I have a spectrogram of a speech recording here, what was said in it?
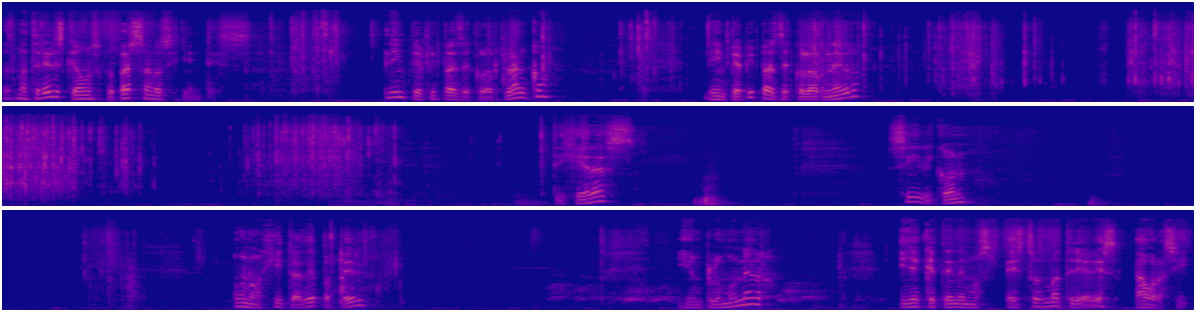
Los materiales que vamos a ocupar son los siguientes. Limpia pipas de color blanco. Limpia pipas de color negro. Tijeras. Silicón. Una hojita de papel. Y un plomo negro. Y ya que tenemos estos materiales, ahora sí,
